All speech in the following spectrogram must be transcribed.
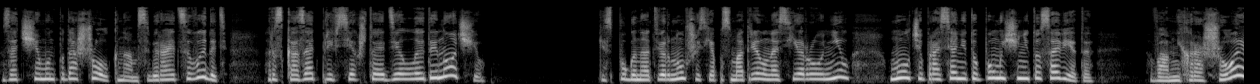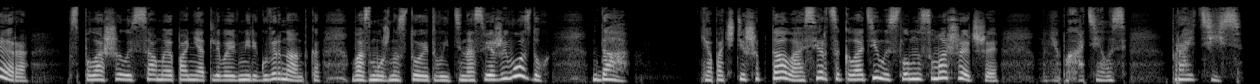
Зачем он подошел к нам, собирается выдать, рассказать при всех, что я делала этой ночью? Испуганно отвернувшись, я посмотрела на Сьерру Нил, молча прося не то помощи, не то совета. «Вам нехорошо, Эра?» — всполошилась самая понятливая в мире гувернантка. «Возможно, стоит выйти на свежий воздух?» «Да». Я почти шептала, а сердце колотилось, словно сумасшедшее. Мне бы хотелось пройтись.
